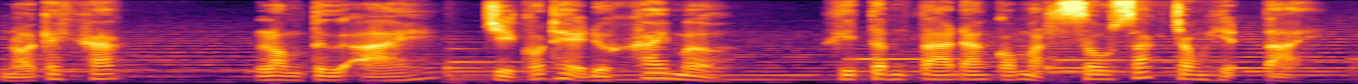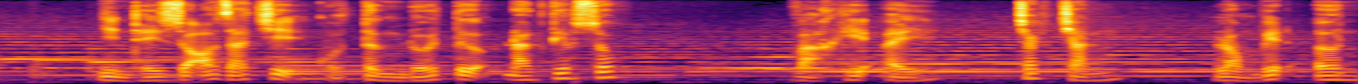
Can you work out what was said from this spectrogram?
Nói cách khác, lòng từ ái chỉ có thể được khai mở khi tâm ta đang có mặt sâu sắc trong hiện tại, nhìn thấy rõ giá trị của từng đối tượng đang tiếp xúc. Và khi ấy, chắc chắn lòng biết ơn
